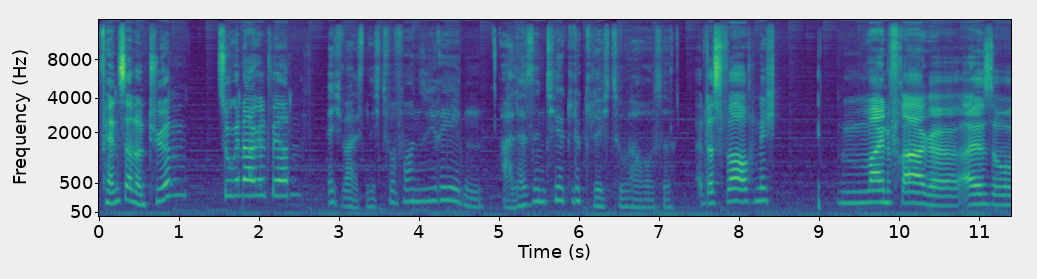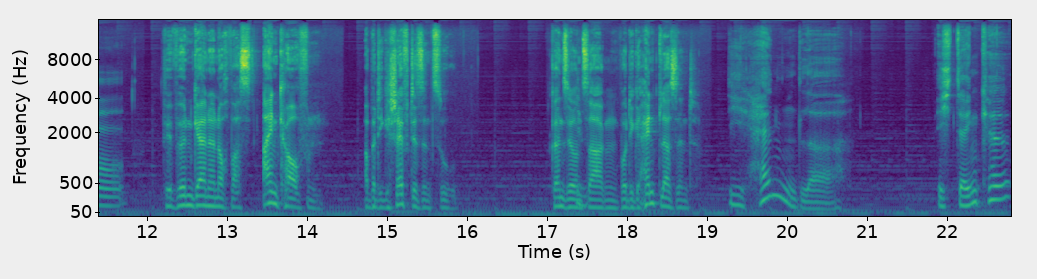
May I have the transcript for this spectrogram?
Fenster und Türen zugenagelt werden? Ich weiß nicht, wovon Sie reden. Alle sind hier glücklich zu Hause. Das war auch nicht meine Frage. Also, Wir würden gerne noch was einkaufen, aber die Geschäfte sind zu. Können Sie uns sagen, wo die Händler sind? Die Händler. Ich denke,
